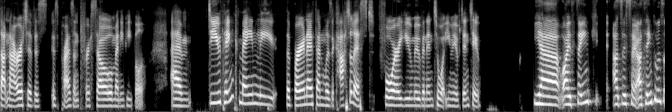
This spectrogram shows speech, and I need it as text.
that narrative is is present for so many people um do you think mainly the burnout then was a catalyst for you moving into what you moved into yeah, I think, as I say, I think it was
